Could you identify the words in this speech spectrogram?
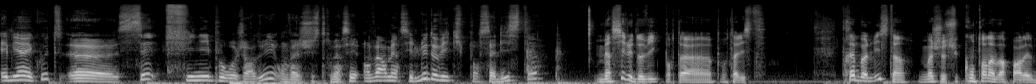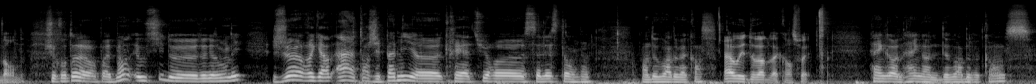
Eh bien, écoute, euh, c'est fini pour aujourd'hui. On va juste remercier. On va remercier Ludovic pour sa liste. Merci Ludovic pour ta, pour ta liste. Très bonne liste. hein. Moi, je suis content d'avoir parlé de bande. Je suis content d'avoir pas de bande. Et aussi de, de. Je regarde. Ah, attends, j'ai pas mis euh, Créature euh, Céleste en, en devoir de vacances. Ah oui, devoir de vacances, ouais. Hang on, hang on, devoir de vacances.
